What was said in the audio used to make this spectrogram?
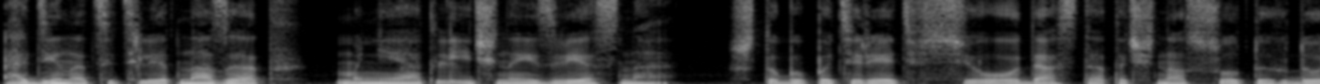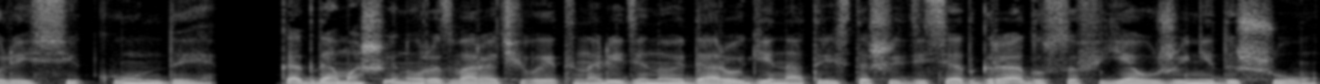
одиннадцать лет назад. Мне отлично известно, чтобы потерять все, достаточно сотых долей секунды. Когда машину разворачивает на ледяной дороге на 360 градусов, я уже не дышу.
